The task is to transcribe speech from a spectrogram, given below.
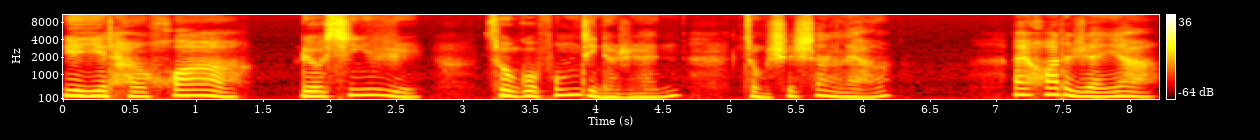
夜夜昙花啊，流星雨。错过风景的人，总是善良。爱花的人呀，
